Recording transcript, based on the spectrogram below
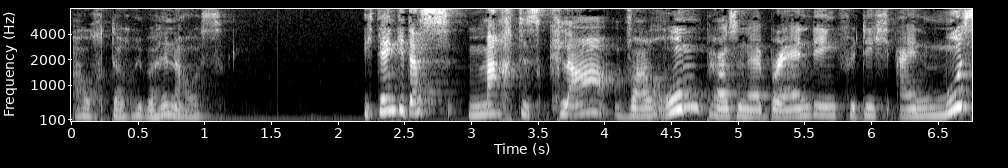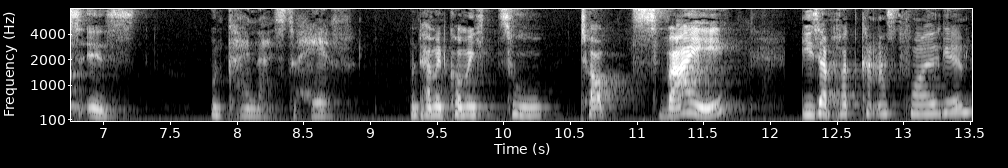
auch darüber hinaus. Ich denke, das macht es klar, warum Personal Branding für dich ein Muss ist und kein Nice to Have. Und damit komme ich zu Top 2 dieser Podcast-Folge.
